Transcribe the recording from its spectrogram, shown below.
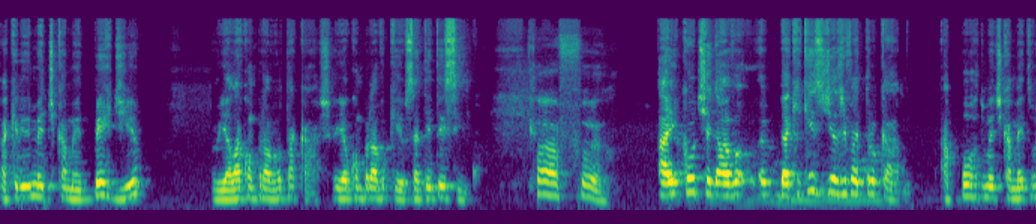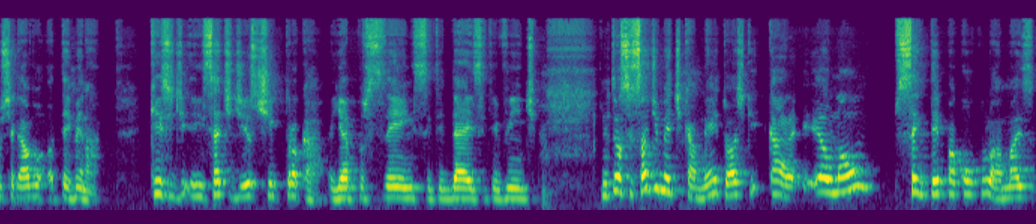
Aquele medicamento perdia, eu ia lá e comprava outra caixa. E eu comprava o quê? O 75. Ah, foi. Aí quando chegava, daqui 15 dias a gente vai trocar. A porra do medicamento não chegava a terminar. 15 di- em 7 dias tinha que trocar. Ia para 100, 110, 120. Então, assim, só de medicamento, eu acho que, cara, eu não sentei para calcular, mas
